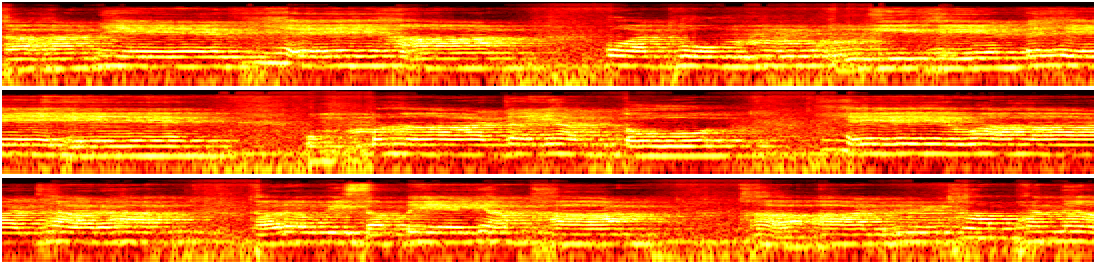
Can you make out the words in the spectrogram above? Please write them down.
คาเนเทหาวัตุมหิเทเตอุมมาจยันตุเทวาธาระธรวิสเปยคาขันทพนา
